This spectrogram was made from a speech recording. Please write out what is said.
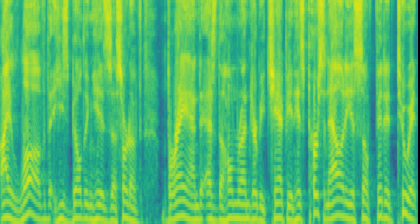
I love that he's building his uh, sort of brand as the home run derby champion. His personality is so fitted to it.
